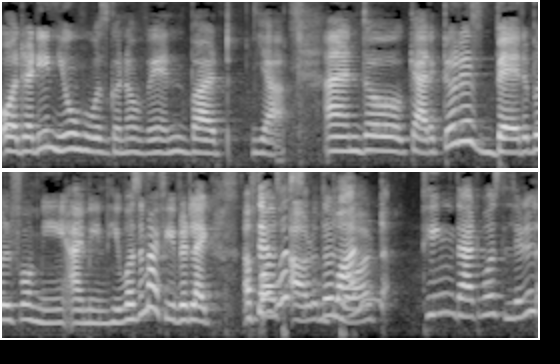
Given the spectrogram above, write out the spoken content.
already knew who was gonna win, but yeah. And the character is bearable for me. I mean he wasn't my favorite. Like of there course was out of the one lot. thing that was little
